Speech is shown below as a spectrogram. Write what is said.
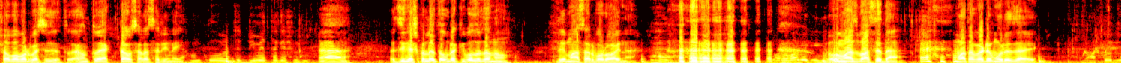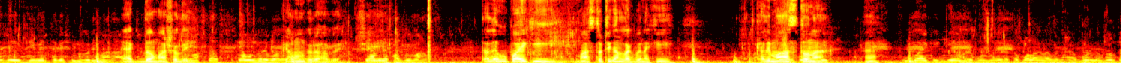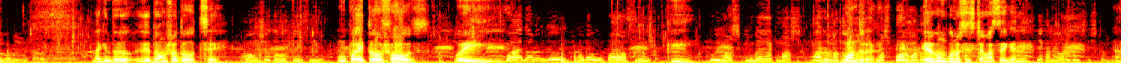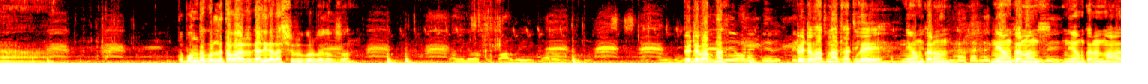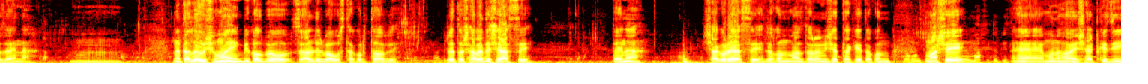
সব আবার বেঁচে যেত এখন তো একটাও ছাড়াছাড়ি নেই। এখন তো হচ্ছে ডিমের থেকে শুরু। হ্যাঁ জিজ্ঞেস করলে তোমরা কি বলো জানো? যে মাছ আর বড় হয় না। হ্যাঁ ও মাছ বাঁচে না মাথা ফাটে মরে যায়। যদি ডিমের থেকে শুরু করি মারা। একদম আসলে কেমন করে বড়? কেমন করে হবে? কেমনে থাকবে মাছ? তাহলে উপায় কি? মাছ তো ঠিকান লাগবে নাকি? খালি মাছ তো না। হ্যাঁ? উপায় কি? কে করে বলব? এটা তো বলা যাবে না বললে বলতে পারব না কারণ না কিন্তু ধ্বংস তো হচ্ছে। ধ্বংস তো হতেইছে উপায় তো সহজ। ওই উপায় ধরেন যে একটা উপায় আছে কি? দুই মাস কিংবা এক মাস মারো না বন্ধ রাখা। মাস পর মারো। এরকম কোনো সিস্টেম আছে এখানে? এখানে ওরকম সিস্টেম তো বন্ধ করলে তো আবার গালিগালাজ শুরু করবে লোকজন। তো কারণ পেটে ভাত না- পেটে ভাত না থাকলে নিয়ম কানুন নিয়ম কানুন নিয়ম কানুন মানা যায় না। না তাহলে ওই সময় বিকল্প চালের ব্যবস্থা করতে হবে। এটা তো সারা দেশে আছে তাই না? সাগরে আছে যখন মাছ ধরা নিষেধ থাকে তখন মাসে মাসে তো কিছু হ্যাঁ মনে হয় ষাট কেজি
